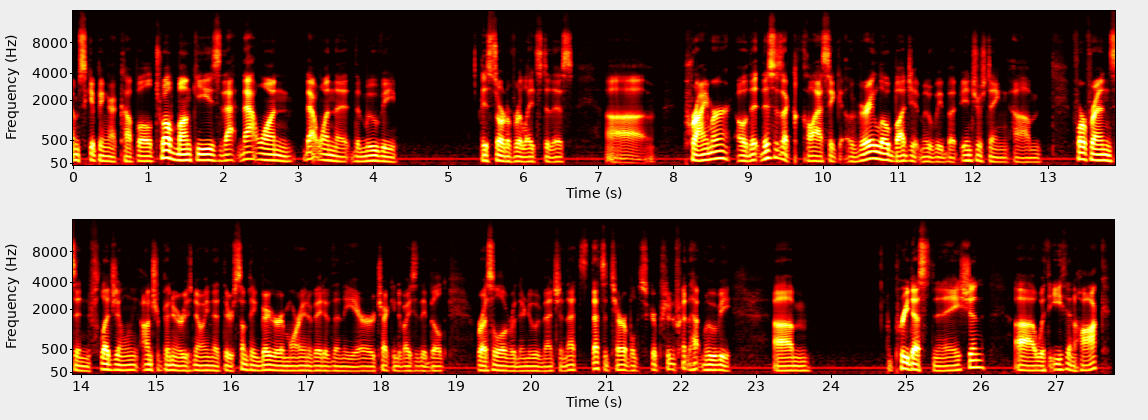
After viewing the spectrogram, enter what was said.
I'm skipping a couple. Twelve Monkeys. That that one that one the the movie is sort of relates to this. Uh, Primer. Oh, th- this is a classic, a very low budget movie, but interesting. Um, four friends and fledgling entrepreneurs, knowing that there's something bigger and more innovative than the error checking devices they built, wrestle over their new invention. That's that's a terrible description for that movie. Um, Predestination uh, with Ethan Hawke.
